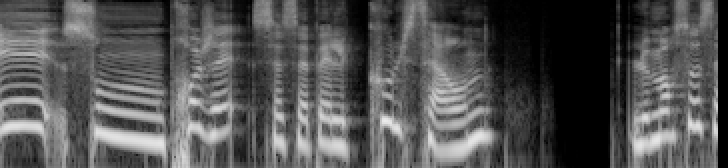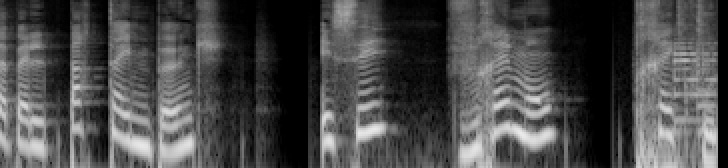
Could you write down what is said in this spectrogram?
Et son projet, ça s'appelle Cool Sound. Le morceau s'appelle Part-Time Punk. Et c'est vraiment très cool.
